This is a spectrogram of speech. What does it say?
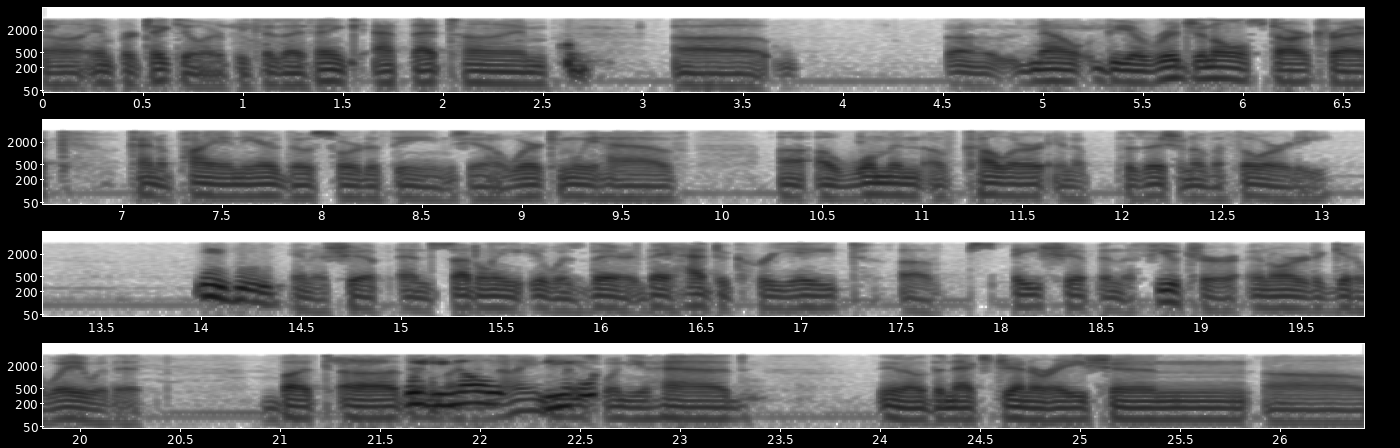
uh, in particular because I think at that time, uh, uh, now the original Star Trek kind of pioneered those sort of themes. You know, where can we have uh, a woman of color in a position of authority hmm in a ship, and suddenly it was there. They had to create a spaceship in the future in order to get away with it. But uh, Well, you know- the '90s, you know- when you had, you know, the next generation, uh,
